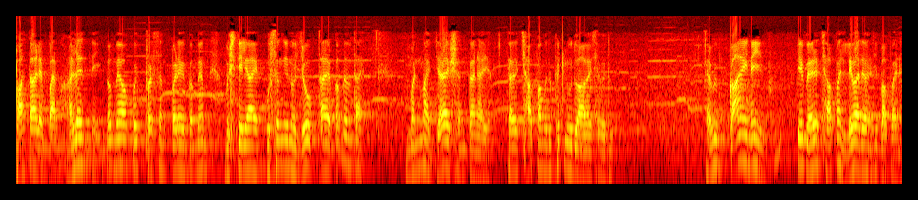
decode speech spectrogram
પાતાળે પારમાં હલે જ નહીં. ગમે એવો કોઈ પ્રસંગ પડે, ગમે એમ મુશ્કેલી આવે, કુસંગીનો જોગ થાય, ગમે એમ થાય. મનમાં જરાય શંકા ના આવે ત્યારે છાપા બધું કેટલું બધું આવે છે બધું? હવે કાંઈ નહીં, એ બે છાપા લેવા દેવા નથી બાપાને.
